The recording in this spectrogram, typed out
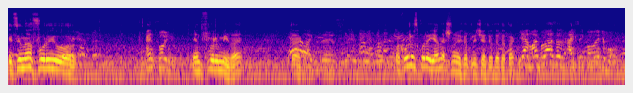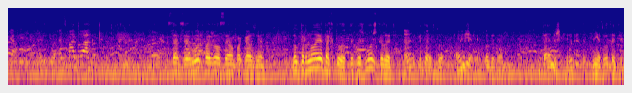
It's enough for your And for you. and for me, да? Так, похоже, скоро я начну их отличать вот это, так? Yeah, my brother, I think, already bought. Yeah. That's my brother. Ставьте, вот, пожалуйста, я вам показываю. Доктор, ну а это кто? Ты хоть можешь сказать? А? Это кто? Амишки? Вот это. Это амишки? Вот это? Нет, вот эти.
